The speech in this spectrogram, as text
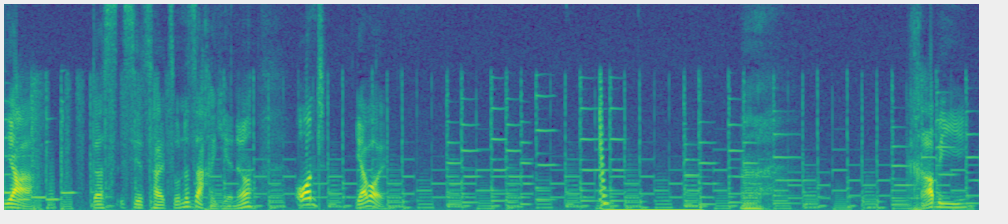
Ja, das ist jetzt halt so eine Sache hier, ne? Und, jawohl. Krabi.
